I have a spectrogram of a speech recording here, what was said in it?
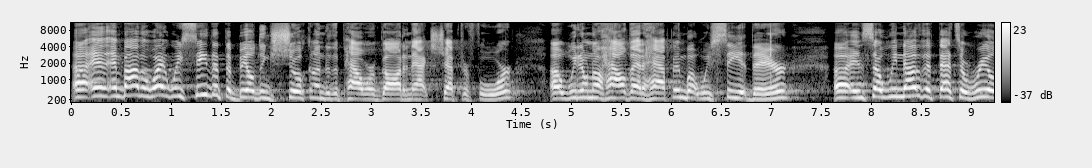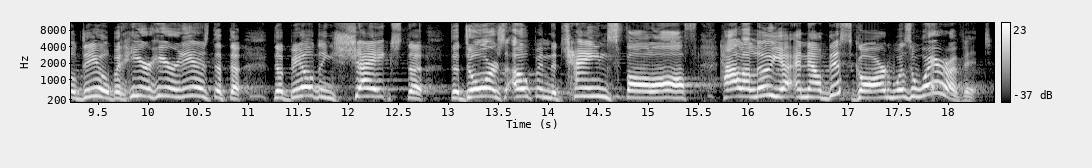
uh, and, and, by the way, we see that the building shook under the power of God in Acts chapter 4. Uh, we don't know how that happened, but we see it there. Uh, and so we know that that's a real deal. But here, here it is that the, the building shakes, the, the doors open, the chains fall off. Hallelujah. And now this guard was aware of it.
